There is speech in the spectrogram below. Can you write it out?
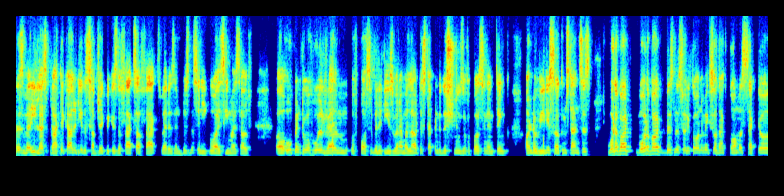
there's very less practicality of the subject because the facts are facts. Whereas in business and eco, I see myself uh, open to a whole realm of possibilities when I'm allowed to step into the shoes of a person and think under various circumstances. What about what about business or economics or that commerce sector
